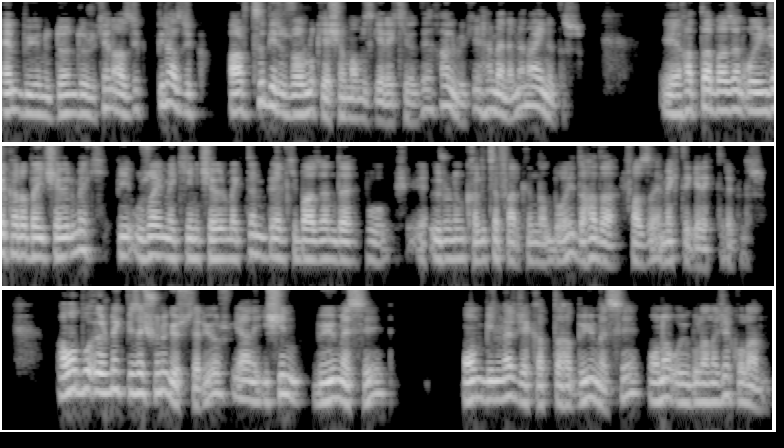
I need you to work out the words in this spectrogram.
En büyüğünü döndürürken azıcık birazcık artı bir zorluk yaşamamız gerekirdi. Halbuki hemen hemen aynıdır. E, hatta bazen oyuncak arabayı çevirmek bir uzay mekiğini çevirmekten belki bazen de bu e, ürünün kalite farkından dolayı daha da fazla emek de gerektirebilir. Ama bu örnek bize şunu gösteriyor. Yani işin büyümesi, on binlerce kat daha büyümesi ona uygulanacak olan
